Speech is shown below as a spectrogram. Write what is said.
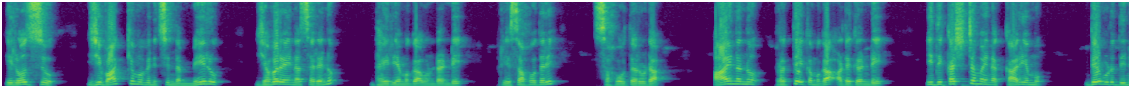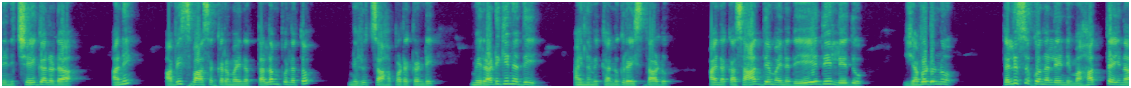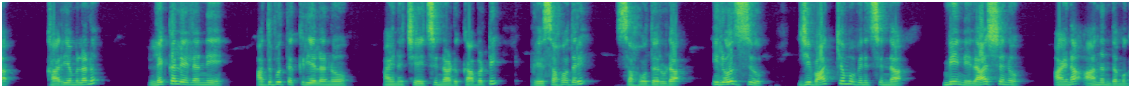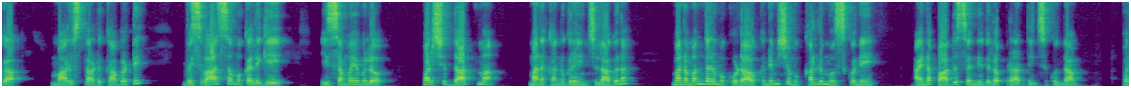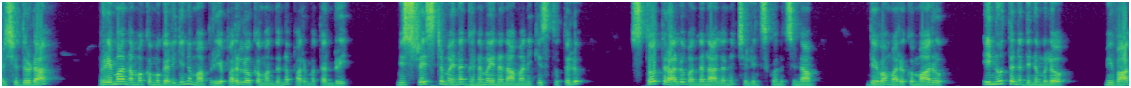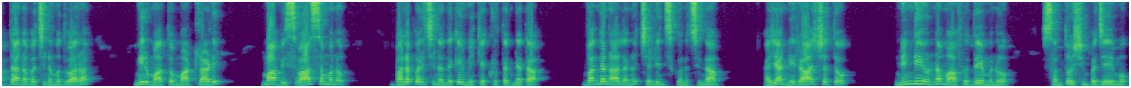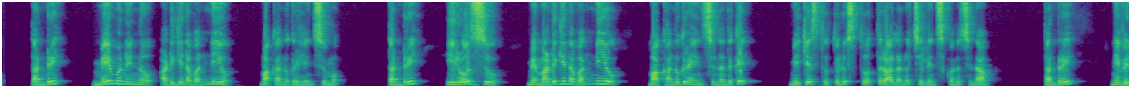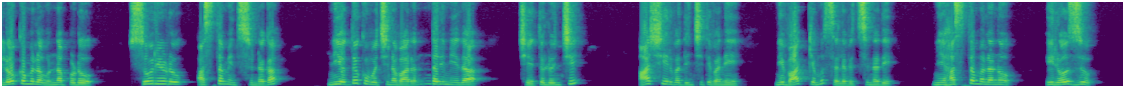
ఈరోజు ఈ వాక్యము వినిచిన్న మీరు ఎవరైనా సరేను ధైర్యముగా ఉండండి. ప్రియ సహోదరి సహోదరుడా ఆయనను ప్రత్యేకముగా అడగండి. ఇది కష్టమైన కార్యము. దేవుడు దీనిని చేయగలడా అని అవిశ్వాసకరమైన తలంపులతో నిరుత్సాహపడకండి. మీరు అడిగినది ఆయన మీకు అనుగ్రహిస్తాడు. ఆయనకు అసాధ్యమైనది ఏదీ లేదు. ఎవడును తెలుసుకొనలేని మహత్తైన కార్యములను లెక్కలేలని అద్భుత క్రియలను ఆయన చేస్తున్నాడు కాబట్టి ప్రియ సహోదరి సహోదరుడా ఈరోజు ఈ వాక్యము వినిచిన్న మీ నిరాశను ఆయన ఆనందముగా మారుస్తాడు కాబట్టి విశ్వాసము కలిగి ఈ సమయంలో పరిశుద్ధాత్మ మనకు అనుగ్రహించలాగున మనమందరము కూడా ఒక నిమిషము కళ్ళు మూసుకొని ఆయన పాద సన్నిధిలో ప్రార్థించుకుందాం. పరిశుద్ధుడా ప్రేమ నమ్మకము కలిగిన మా ప్రియ పరలోకమందున్న పరమ తండ్రి మీ శ్రేష్టమైన ఘనమైన నామానికి స్థుతులు స్తోత్రాలు వందనాలను చెల్లించుకొనిచున్నాం. దేవ మరొక మారు ఈ నూతన దినములో మీ వాగ్దాన వచనము ద్వారా మీరు మాతో మాట్లాడి మా విశ్వాసమును బలపరిచినందుకే మీకే కృతజ్ఞత వందనాలను చెల్లించుకొనుచున్నాం. అయ్యా నిరాశతో నిండి ఉన్న మా హృదయమును సంతోషింపజేయము. తండ్రి మేము నిన్ను అడిగినవన్నీ మాకు అనుగ్రహించుము. తండ్రి ఈరోజు మేము అడిగినవన్నీ మాకు అనుగ్రహించినందుకే మీకే స్థుతులు స్తోత్రాలను చెల్లించుకొనుచున్నాం. తండ్రి నీ విలోకములో ఉన్నప్పుడు సూర్యుడు అస్తమించుండగా నీ యొద్దకు వచ్చిన వారందరి మీద చేతులుంచి ఆశీర్వదించితివని నీ వాక్యము సెలవిచ్చినది నీ హస్తములను ఈరోజు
